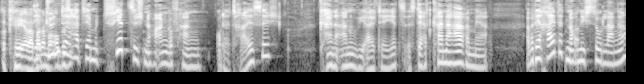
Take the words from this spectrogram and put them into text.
Okay, aber Der warte mal, Günther hat ja mit 40 noch angefangen. Oder 30? Keine Ahnung, wie alt der jetzt ist. Der hat keine Haare mehr. Aber der reitet noch nicht so lange.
